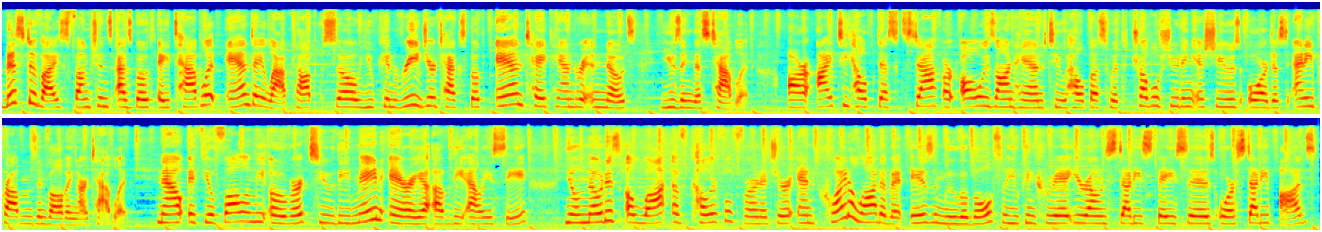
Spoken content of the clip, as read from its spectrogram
This device functions as both a tablet and a laptop, so you can read your textbook and take handwritten notes using this tablet. Our IT help desk staff are always on hand to help us with troubleshooting issues or just any problems involving our tablet. Now, if you'll follow me over to the main area of the LEC, You'll notice a lot of colorful furniture and quite a lot of it is movable so you can create your own study spaces or study pods.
